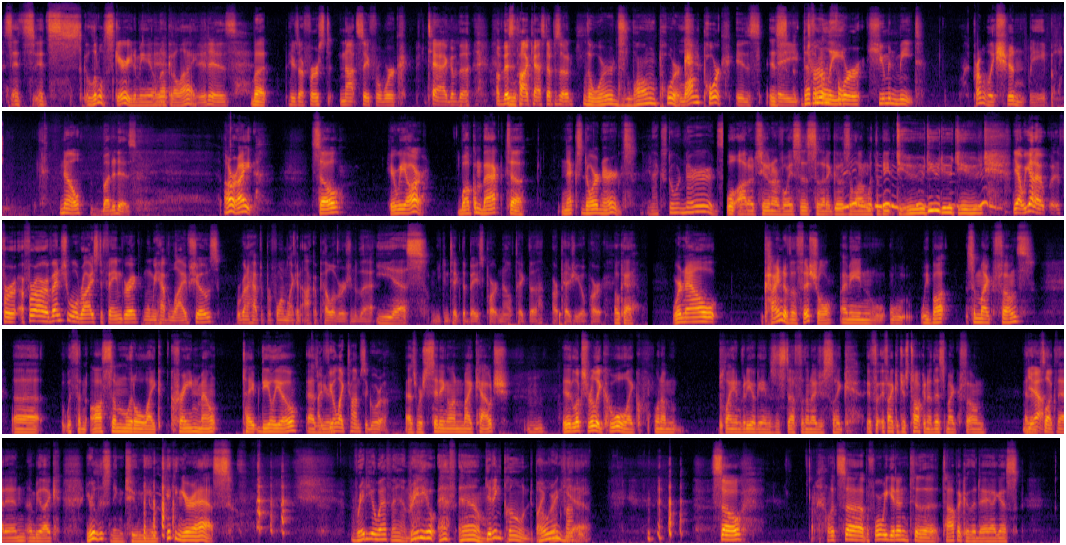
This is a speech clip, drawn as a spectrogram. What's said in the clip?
It's it's, it's a little scary to me. I'm not gonna lie, It is. but Here's our first not safe for work tag of the of this podcast episode. the words long pork Long pork is, Is a definitely- term for human meat. probably shouldn't be. But... No, but it is. All right, so here we are. Welcome back to Next Door Nerds. Next door nerds. We'll auto tune our voices so that it goes along with the beat. Do do do do. Yeah, we gotta for for our eventual rise to fame, Greg. When we have live shows, we're gonna have to perform like an a cappella version of that. Yes. And you can take the bass part, and I'll take the arpeggio part. Okay. We're now kind of official. I mean, we bought some microphones uh, with an awesome little like crane mount type dealio as I we feel like Tom Segura. as we're sitting on my couch. It looks really cool, like when I'm playing video games and stuff. And then I just like if if I could just talk into this microphone and Yeah. then plug that in and be like, "You're listening to me, kicking your ass." Radio FM. Radio FM. Getting pwned by Oh, Greg yeah. So let's uh before we get into the topic of the day, I guess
